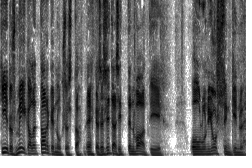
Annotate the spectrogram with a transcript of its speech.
Kiitos Miikalle tarkennuksesta. Ehkä se sitä sitten vaatii Oulun Jussinkin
